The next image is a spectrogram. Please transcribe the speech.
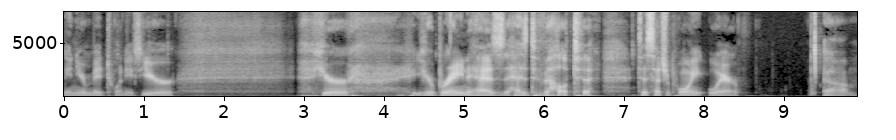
in your mid twenties. You're you're your brain has has developed to, to such a point where um,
